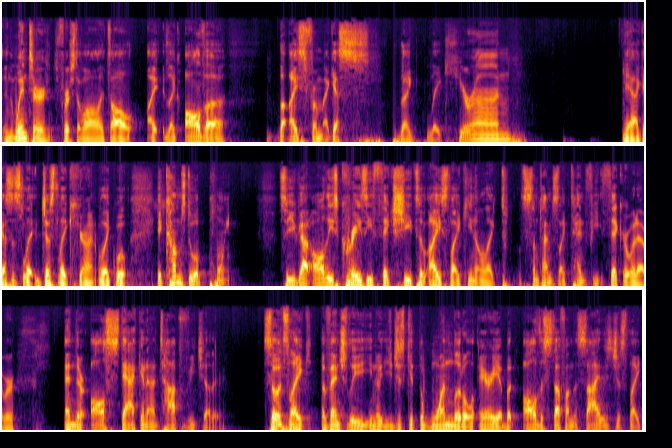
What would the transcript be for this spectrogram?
in the winter, first of all, it's all like all the the ice from I guess like Lake Huron. Yeah, I guess it's la- just Lake Huron. Like, well, it comes to a point. So you've got all these crazy thick sheets of ice, like you know, like t- sometimes like ten feet thick or whatever, and they're all stacking on top of each other. So it's mm-hmm. like eventually, you know, you just get the one little area, but all the stuff on the side is just like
